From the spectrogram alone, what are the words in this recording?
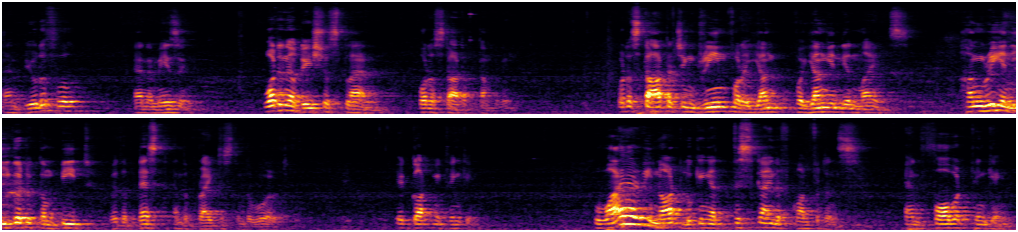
and beautiful and amazing. What an audacious plan for a startup company. What a star-touching dream for, a young, for young Indian minds, hungry and eager to compete with the best and the brightest in the world. It got me thinking, why are we not looking at this kind of confidence and forward thinking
